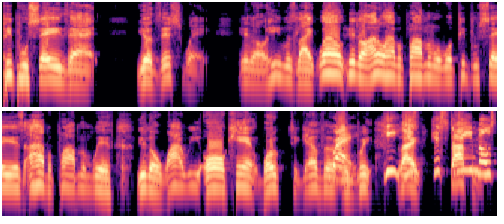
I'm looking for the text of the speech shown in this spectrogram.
people say that you're this way. You know, he was like, well, you know, I don't have a problem with what people say is I have a problem with, you know, why we all can't work together and Right. bring He like his, his stop three it. most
